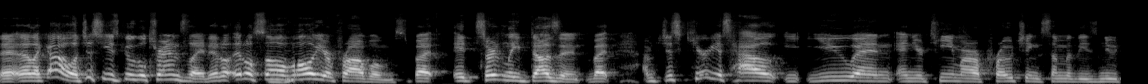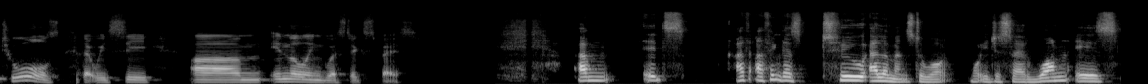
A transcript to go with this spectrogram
they're, they're like, oh, well, just use Google Translate. It'll it'll solve all your problems, but it certainly doesn't. But I'm just curious how you and and your team are approaching some of these new tools that we see um, in the linguistic space. Um, it's I, th- I think there's two elements to what what you just said. One is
